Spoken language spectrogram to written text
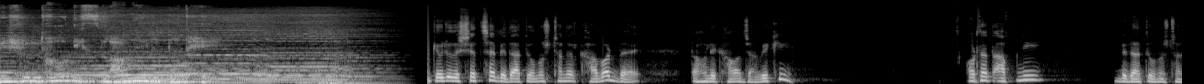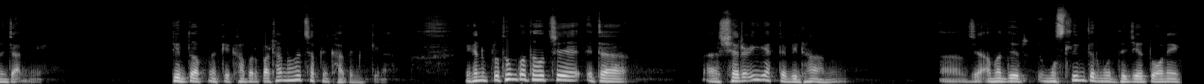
বিশুদ্ধ ইসলামের পথে। কেউ যদি স্বেচ্ছায় বেদাতি অনুষ্ঠানের খাবার দেয়, তাহলে খাওয়া যাবে কি? অর্থাৎ আপনি বেদাতি অনুষ্ঠানে যাননি, কিন্তু আপনাকে খাবার পাঠানো হয়েছে, আপনি খাবেন কিনা? এখানে প্রথম কথা হচ্ছে এটা সেরাই একটা বিধান যে আমাদের মুসলিমদের মধ্যে যেহেতু অনেক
